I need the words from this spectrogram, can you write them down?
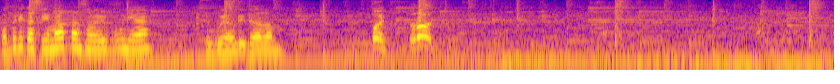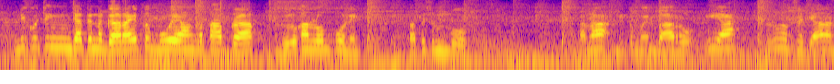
Tapi dikasih makan sama ibunya ibu yang di dalam. Woi turun ini kucing Jatinegara itu bu yang ketabrak. Dulu kan lumpuh nih tapi sembuh. Karena ditemuin baru. Iya dulu nggak bisa jalan.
